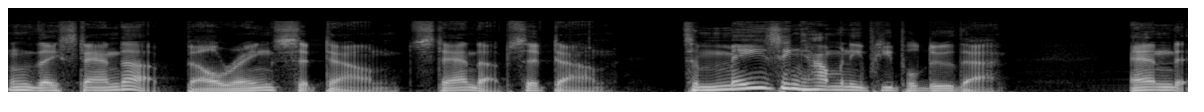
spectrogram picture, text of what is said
mm, they stand up. Bell rings sit down. Stand up sit down. It's amazing how many people do that. And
